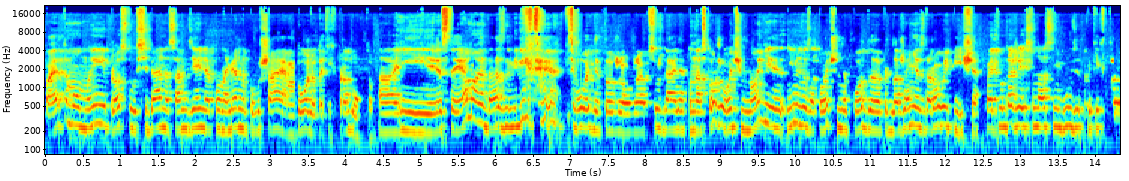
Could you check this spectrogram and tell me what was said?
поэтому мы просто у себя, на самом деле, полномерно повышаем долю таких продуктов. А, и STM, да, знаменитые, сегодня тоже уже обсуждали, у нас тоже очень многие именно заточены под предложение здоровой пищи. Поэтому даже если у нас не будет каких-то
